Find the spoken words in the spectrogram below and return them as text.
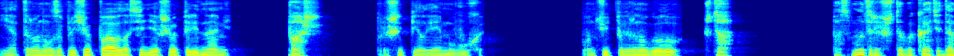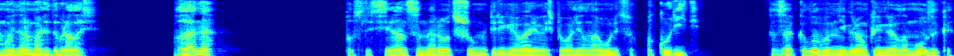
Я тронул за плечо Павла, сидевшего перед нами. «Паш!» — прошипел я ему в ухо. Он чуть повернул голову. «Что?» «Посмотришь, чтобы Катя домой нормально добралась?» Ладно. После сеанса народ, шумно переговариваясь, повалил на улицу покурить. За клубом негромко играла музыка.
